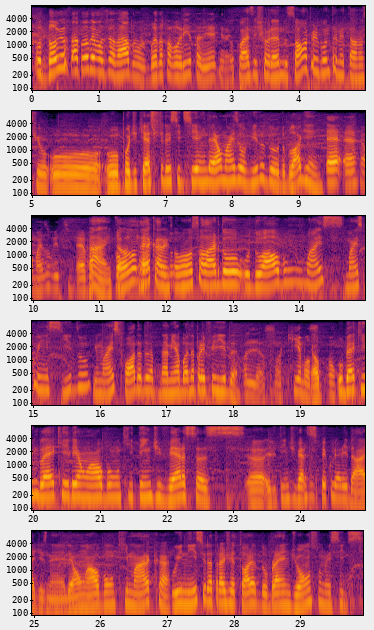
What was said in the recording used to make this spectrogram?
O Douglas tá todo emocionado, banda favorita dele, né? Tô quase chorando. Só uma pergunta, Metal, nosso tio. O, o podcast do ACDC ainda é o mais ouvido do, do blog? É, é, é o mais ouvido. sim. É, Ah, então, né, cara? Então vamos falar do, do álbum mais, mais conhecido e mais foda da, da minha banda preferida. Olha só que É emoção. o, o Back in Black, ele é um álbum que tem diversas, ah, ele tem diversas peculiaridades, né? Ele é um álbum que marca o início da trajetória do Brian Johnson no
